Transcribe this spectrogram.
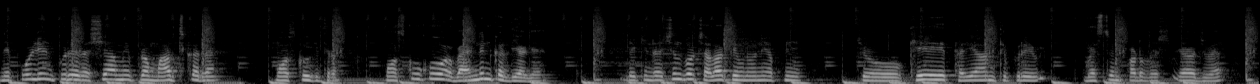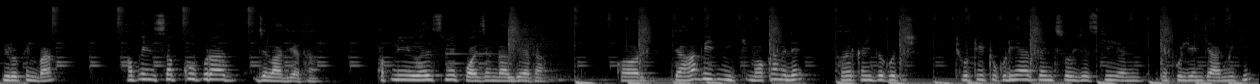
नेपोलियन पूरे रशिया में पूरा मार्च कर रहा है मॉस्को की तरफ़। मॉस्को को अबैंडन कर दिया गया है। लेकिन रशियंस बहुत चालाक थे, उन्होंने अपने जो खेत खलियान थे पूरे वेस्टर्न पार्ट ऑफ़ रशिया जो है यूरोपियन पार्ट वहाँ पर इन सबको पूरा जला दिया था। अपने वेल्स में पॉइजन डाल दिया था। और जहाँ भी मौका मिले, अगर कहीं पे कुछ छोटी टुकड़ियाँ फ्रेंच सोल्जर्स की एंड नेपोलियन की आर्मी की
